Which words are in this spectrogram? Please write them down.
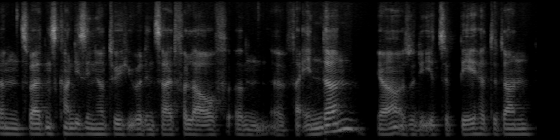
ähm, zweitens kann die sich natürlich über den Zeitverlauf äh, verändern. Ja, also die EZB hätte dann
